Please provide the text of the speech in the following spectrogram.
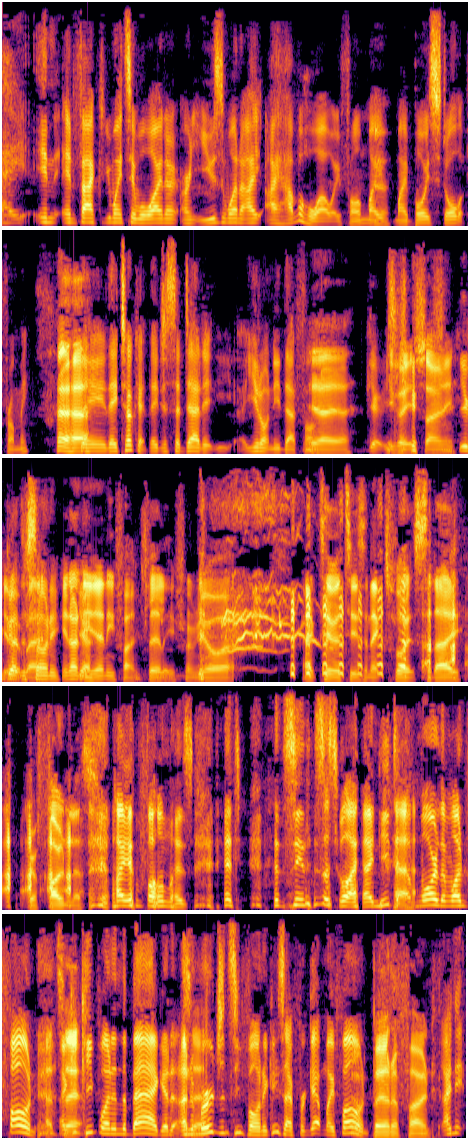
I, in in fact, you might say, well, why aren't you using one? I, I have a Huawei phone. My Yeah. my boys stole it from me. they they took it. They just said, Dad, it, you don't need that phone. Yeah, yeah. You got your Sony. You got the back. Sony, You don't yeah. need any phone, clearly, from your activities and exploits today. You're phoneless. I am phoneless. And, and see, this is why I need to have more than one phone. That's I can it. keep one in the bag, an, an emergency phone in case I forget my phone. Burner phone. I need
